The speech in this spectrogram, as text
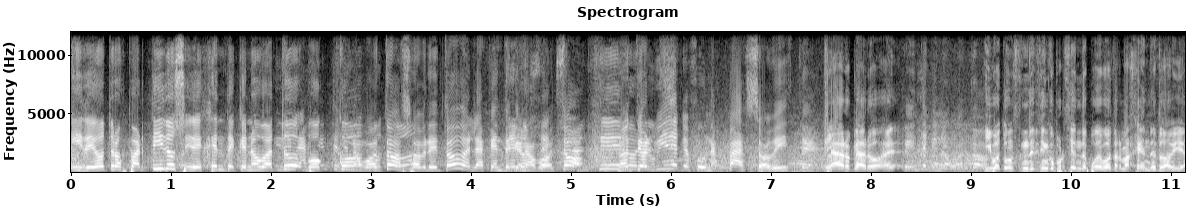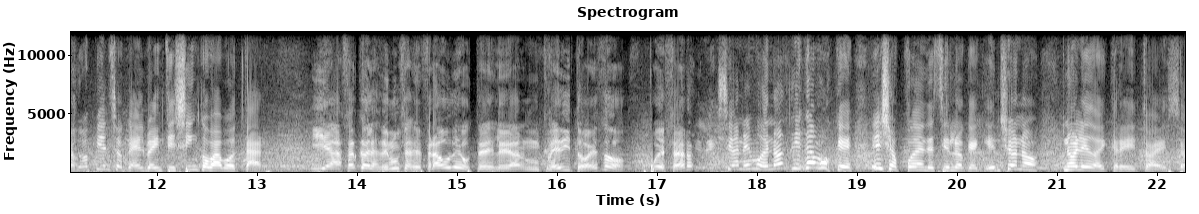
Y de otros partidos y de gente que no votó, la gente que no votó, sobre todo la gente que no votó. No te olvides que fue un paso, ¿viste? Claro, claro. eh, Gente que no votó. Y votó un 75%, puede votar más gente todavía. Yo pienso que el 25 va a votar. ¿Y acerca de las denuncias de fraude, ustedes le dan crédito a eso? ¿Puede ser? Elecciones, bueno, digamos que ellos pueden decir lo que quieren. Yo no, no le doy crédito a eso.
